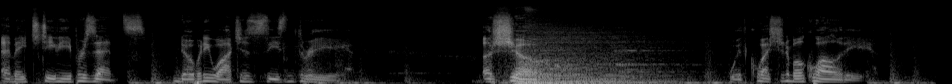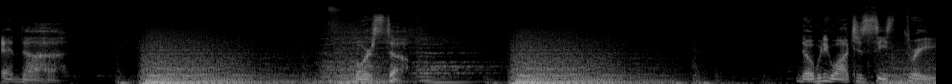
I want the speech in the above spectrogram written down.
MHTV presents Nobody Watches Season 3. A show with questionable quality and, uh, more stuff. Nobody Watches Season 3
